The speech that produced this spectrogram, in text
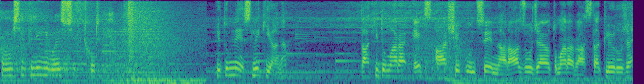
हमेशा के लिए यूएस शिफ्ट हो रही है। ये तुमने इसलिए किया ना ताकि तुम्हारा एक्स आशिक उनसे नाराज़ हो जाए और तुम्हारा रास्ता क्लियर हो जाए।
